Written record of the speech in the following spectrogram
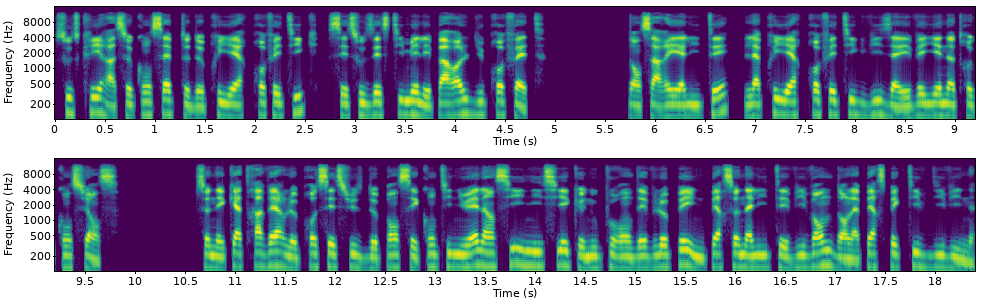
Souscrire à ce concept de prière prophétique, c'est sous-estimer les paroles du prophète. Dans sa réalité, la prière prophétique vise à éveiller notre conscience ce n'est qu'à travers le processus de pensée continuelle ainsi initié que nous pourrons développer une personnalité vivante dans la perspective divine.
